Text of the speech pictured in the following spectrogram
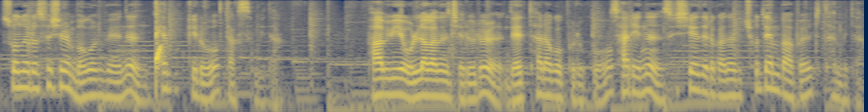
손으로 스시를 먹은 후에는 태붓기로 닦습니다. 밥 위에 올라가는 재료를 네타라고 부르고 사리는 스시에 들어가는 초된 밥을 뜻합니다.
